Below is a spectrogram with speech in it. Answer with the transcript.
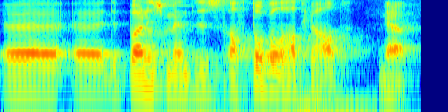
uh, uh, de punishment, de straf, toch al had gehad. Ja.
